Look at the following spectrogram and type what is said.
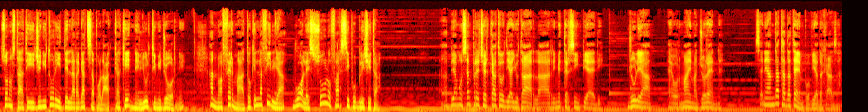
sono stati i genitori della ragazza polacca che, negli ultimi giorni, hanno affermato che la figlia vuole solo farsi pubblicità. Abbiamo sempre cercato di aiutarla a rimettersi in piedi. Giulia è ormai maggiorenne. Se n'è andata da tempo via da casa.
